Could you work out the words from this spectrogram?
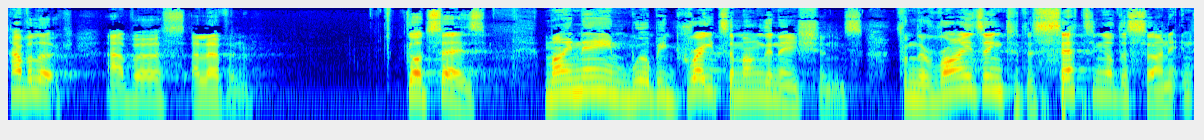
Have a look at verse 11. God says, My name will be great among the nations, from the rising to the setting of the sun, in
